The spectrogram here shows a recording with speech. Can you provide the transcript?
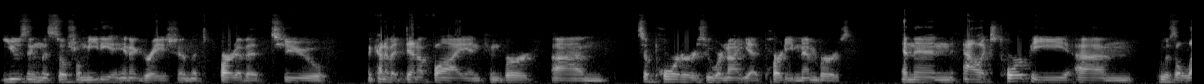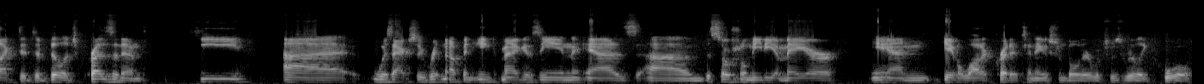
using the social media integration that's part of it to and kind of identify and convert um, supporters who were not yet party members. And then Alex Torpey, um, who was elected to village president, he uh, was actually written up in Inc. magazine as um, the social media mayor and gave a lot of credit to Nation Builder, which was really cool.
